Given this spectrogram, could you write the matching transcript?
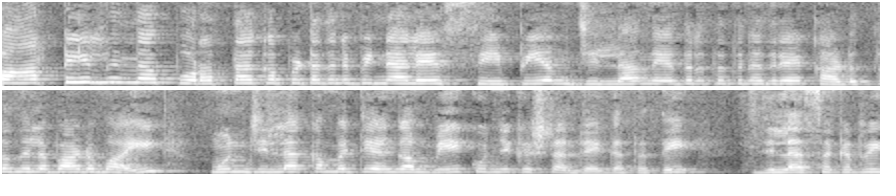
പാർട്ടിയിൽ നിന്ന് പുറത്താക്കപ്പെട്ടതിന് പിന്നാലെ സി പി എം ജില്ലാ നേതൃത്വത്തിനെതിരെ കടുത്ത നിലപാടുമായി മുൻ ജില്ലാ കമ്മിറ്റി അംഗം വി കുഞ്ഞികൃഷ്ണൻ രംഗത്തെത്തി. ജില്ലാ സെക്രട്ടറി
